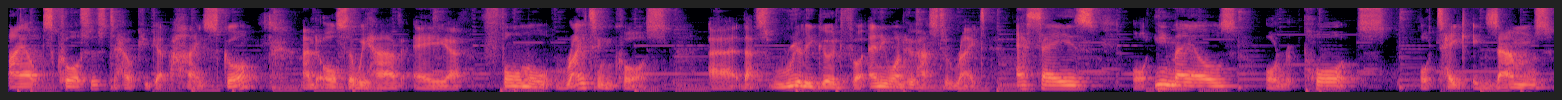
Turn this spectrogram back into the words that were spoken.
IELTS courses to help you get a high score. And also, we have a uh, formal writing course uh, that's really good for anyone who has to write essays or emails or reports or take exams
